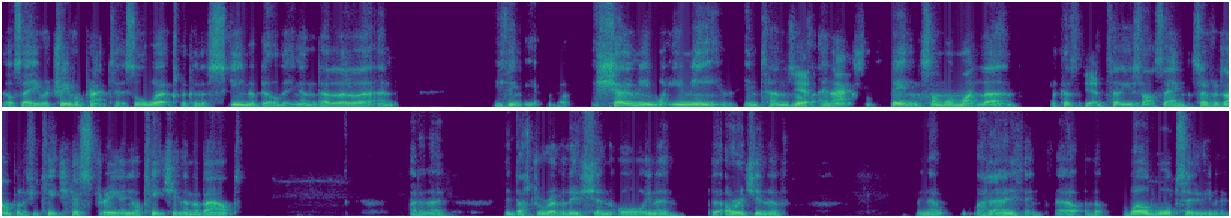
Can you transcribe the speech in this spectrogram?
they'll say retrieval practice all works because of schema building and da da da. da. And you think, show me what you mean in terms of yeah. an actual thing someone might learn. Because until you start saying, so for example, if you teach history and you're teaching them about I don't know, the Industrial Revolution or, you know, the origin of, you know, I don't know anything, uh, the World War II, you know,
